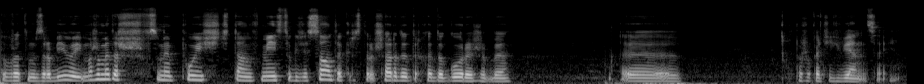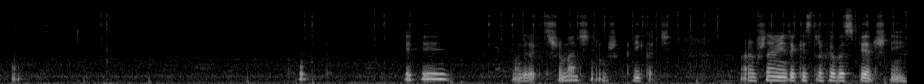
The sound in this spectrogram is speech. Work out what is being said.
powrotem zrobiły i możemy też w sumie pójść tam w miejscu, gdzie są te krystal shardy trochę do góry, żeby yy, poszukać ich więcej. Hop. Mogę tak trzymać? Nie muszę klikać. Ale przynajmniej tak jest trochę bezpieczniej.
